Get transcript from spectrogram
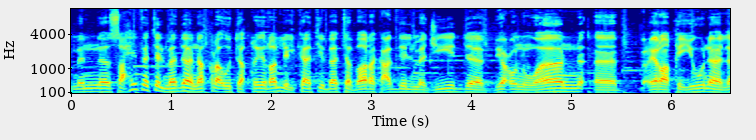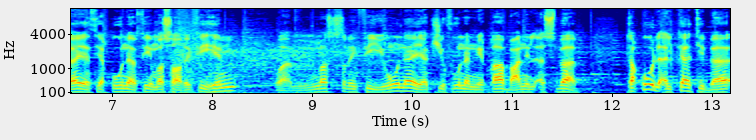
من صحيفة المدى نقرأ تقريرا للكاتبة تبارك عبد المجيد بعنوان آه، عراقيون لا يثقون في مصارفهم. ومصرفيون يكشفون النقاب عن الأسباب. تقول الكاتبة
